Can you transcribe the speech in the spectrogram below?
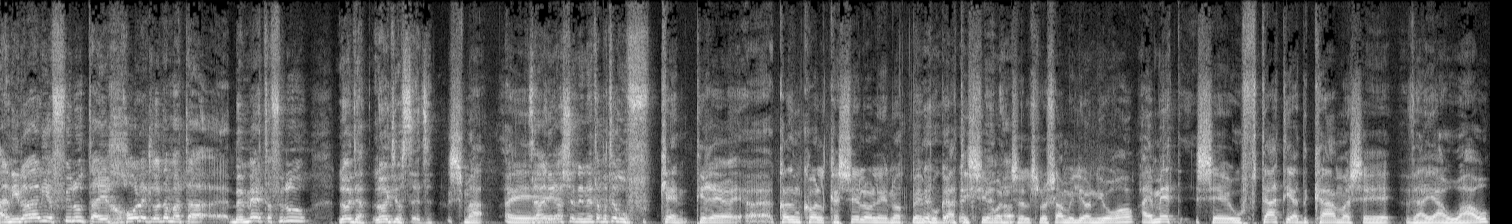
אני לא היה לי אפילו את היכולת, לא יודע מה אתה, באמת, אפילו, לא יודע, לא הייתי עושה את זה. שמע, אה, זה היה נראה שנהנית בטירוף. כן, תראה, אה, קודם כל קשה לו ליהנות בבוגטי שירון של שלושה מיליון יורו. האמת שהופתעתי עד כמה שזה היה וואו,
